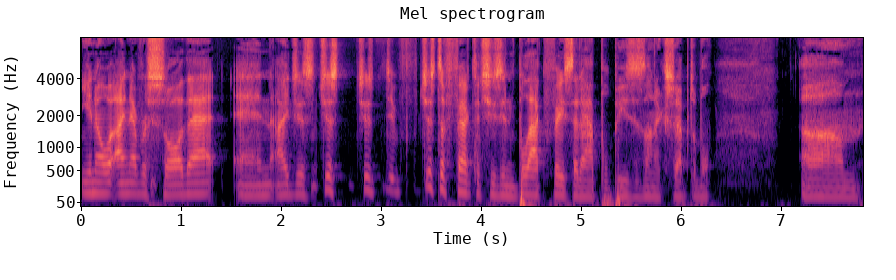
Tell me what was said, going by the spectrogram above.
you know, I never saw that, and I just, just, just, just the fact that she's in blackface at Applebee's is unacceptable. Um,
